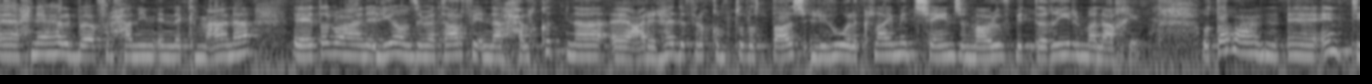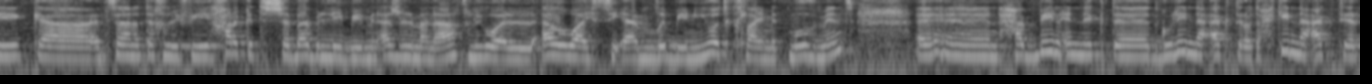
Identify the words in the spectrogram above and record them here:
إحنا هلبا فرحانين إنك معنا آه، طبعا اليوم زي ما تعرفي إن حلقتنا آه، عن الهدف رقم 13 اللي هو ال climate change المعروف بالتغيير المناخي. وطبعا أنت كإنسانة تخدمي في حركة الشباب الليبي من أجل المناخ اللي هو ال YCM Libyan Youth Climate Movement حابين إنك تقولي لنا أكثر وتحكي لنا أكثر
